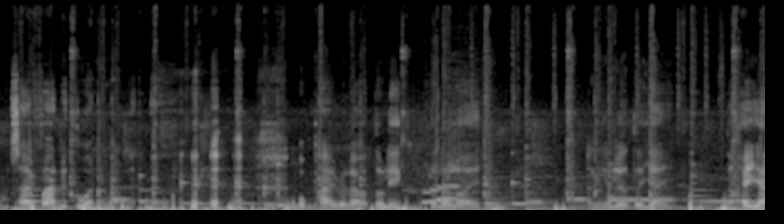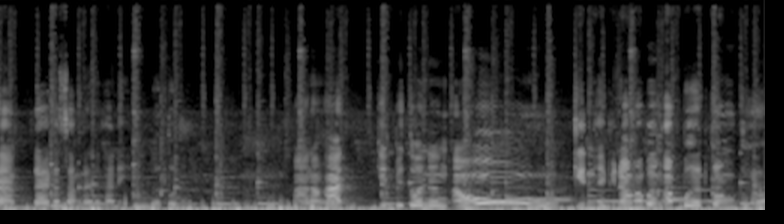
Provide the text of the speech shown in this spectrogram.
ลูกชายฟาดไปตัวหนึ่งแล้วเนี่ยอบถ่ายไปแล้วตัวเล็กตัวละร้อย อันนี้เหลือตัวใหญ่ ถ้าใครอยากได้ก็สั่งได้นะคะนี่เหลือตัวนึงอ่าน้องฮัทกินไปตัวหนึ่งเอ้ากินให้พี่น้องเขาเบิ้งเอาเปิดกล้องเขา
